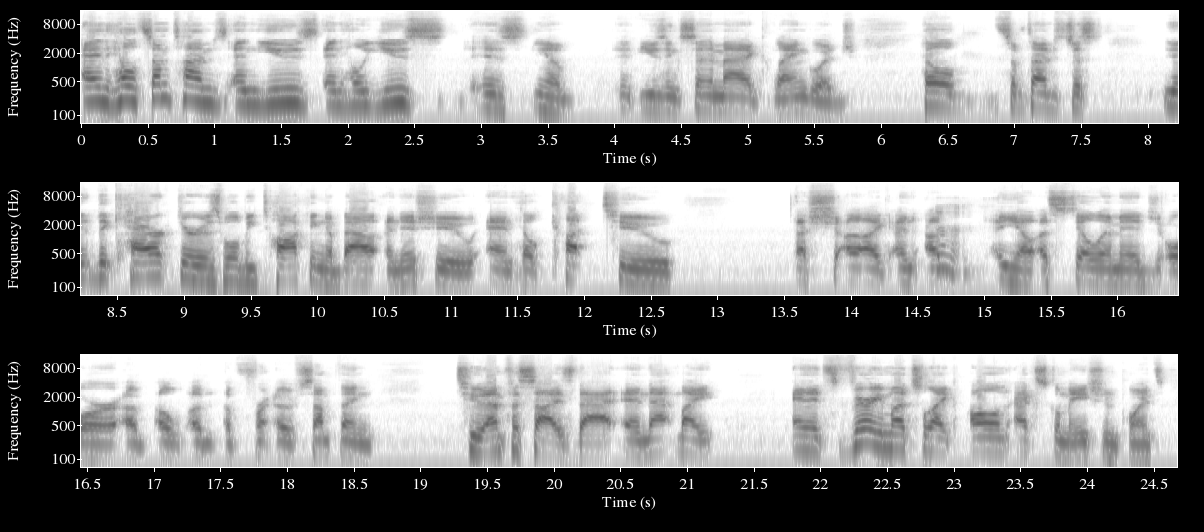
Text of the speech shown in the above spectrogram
and he'll sometimes and use and he'll use his you know using cinematic language. He'll sometimes just the, characters will be talking about an issue and he'll cut to a sh- like an a, Uh-huh. you know a still image or a, a, a, fr- or something to emphasize that and that might and it's very much like all in exclamation points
